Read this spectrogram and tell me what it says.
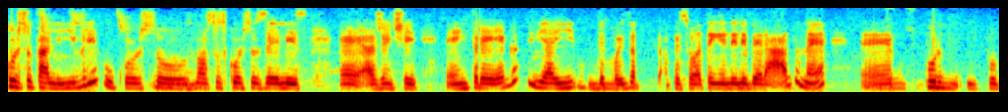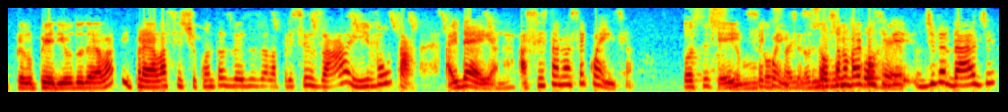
O curso está livre, o curso, uhum. os nossos cursos, eles, é, a gente é, entrega, e aí uhum. depois a, a pessoa tem ele liberado, né? é, por, por, pelo período dela e para ela assistir quantas vezes ela precisar e voltar. A ideia, uhum. assista na sequência. Tô assistindo, okay? sequência. Senão você não vai correta. conseguir, de verdade,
